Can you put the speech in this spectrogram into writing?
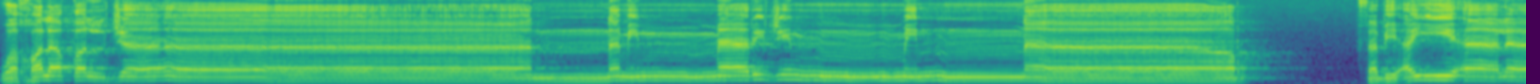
وخلق الجان من مارج فبأي آلاء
